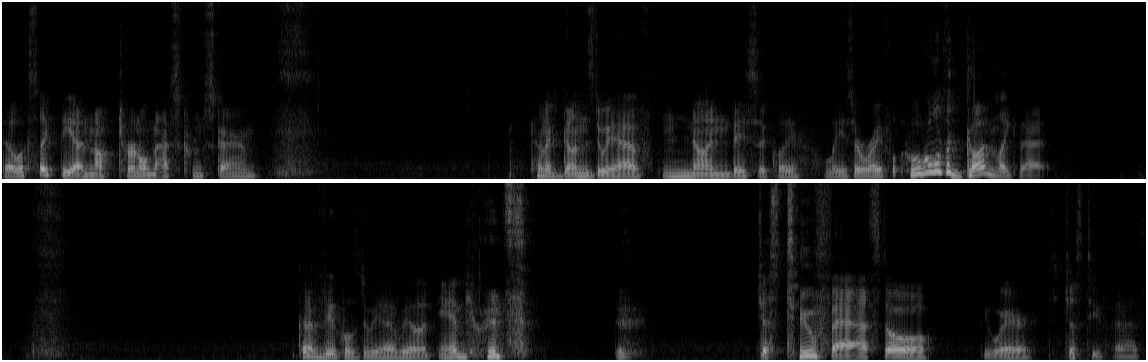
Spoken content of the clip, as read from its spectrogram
That looks like the uh, Nocturnal Mask from Skyrim. kind of guns do we have? None, basically. Laser rifle. Who holds a gun like that? What kind of vehicles do we have? We have an ambulance. just too fast. Oh, beware. It's just too fast.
